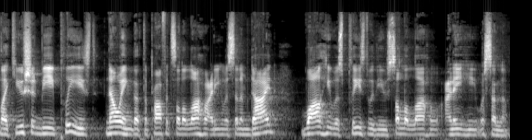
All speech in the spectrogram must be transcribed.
Like you should be pleased knowing that the Prophet sallallahu alaihi wasallam died while he was pleased with you sallallahu alayhi wasallam.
